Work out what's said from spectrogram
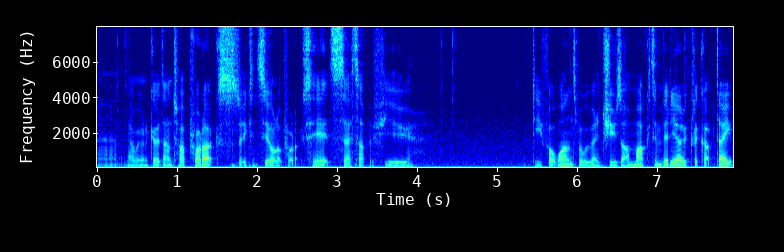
And now we're going to go down to our products. So you can see all our products here. It's set up a few default ones but we're going to choose our marketing video. Click update.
